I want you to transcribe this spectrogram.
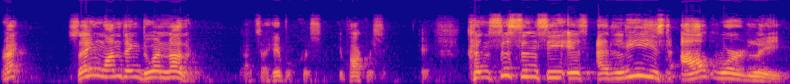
right? Saying one thing, doing another. That's a hypocrisy. Hypocrisy. Okay. Consistency is at least outwardly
